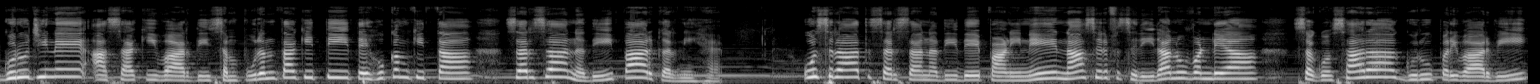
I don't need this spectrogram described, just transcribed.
ਗੁਰੂ ਜੀ ਨੇ ਆਸਾ ਕੀ ਵਾਰ ਦੀ ਸੰਪੂਰਨਤਾ ਕੀਤੀ ਤੇ ਹੁਕਮ ਕੀਤਾ, ਸਰਸਾ ਨਦੀ ਪਾਰ ਕਰਨੀ ਹੈ। ਉਸ ਰਾਤ ਸਰਸਾ ਨਦੀ ਦੇ ਪਾਣੀ ਨੇ ਨਾ ਸਿਰਫ ਸਰੀਰਾਂ ਨੂੰ ਵੰਡਿਆ, ਸਗੋਂ ਸਾਰਾ ਗੁਰੂ ਪਰਿਵਾਰ ਵੀ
